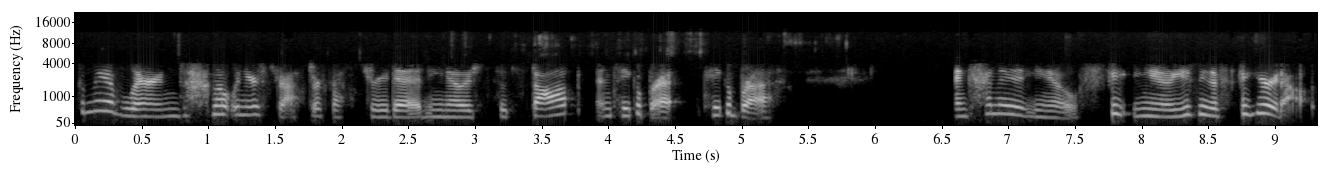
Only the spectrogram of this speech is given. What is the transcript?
something I've learned about when you're stressed or frustrated, you know, is to stop and take a breath, take a breath, and kind of, you know, fi- you know, you just need to figure it out.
